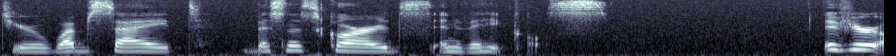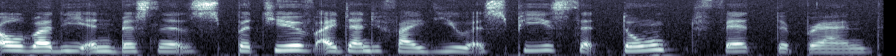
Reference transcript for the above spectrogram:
to your website, business cards, and vehicles. If you're already in business but you've identified USPs that don't fit the brand,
